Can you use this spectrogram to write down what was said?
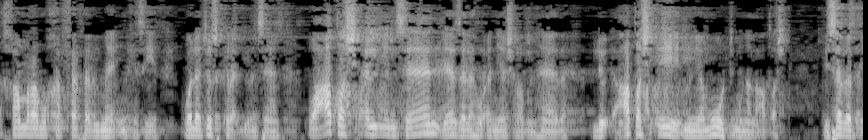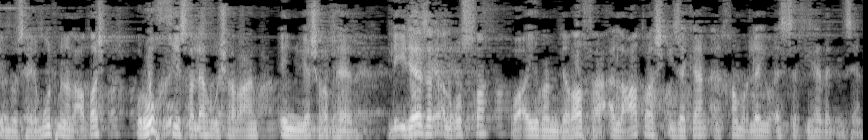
خمرة مخففة بماء كثير ولا تسكر الإنسان. وعطش الإنسان جاز له أن يشرب من هذا. عطش إيه؟ إنه يموت من العطش. بسبب أنه سيموت من العطش رخص له شرعا أنه يشرب هذا. لإجازة الغصة وأيضا لرفع العطش إذا كان الخمر لا يؤثر في هذا الإنسان.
